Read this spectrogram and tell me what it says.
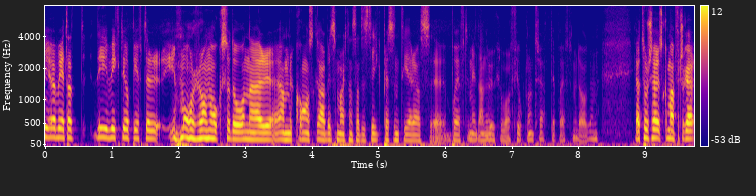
jag vet att det är viktiga uppgifter imorgon också då när amerikansk arbetsmarknadsstatistik presenteras uh, på eftermiddagen. Det brukar vara 14.30 på eftermiddagen. Jag tror så här, ska man försöka,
